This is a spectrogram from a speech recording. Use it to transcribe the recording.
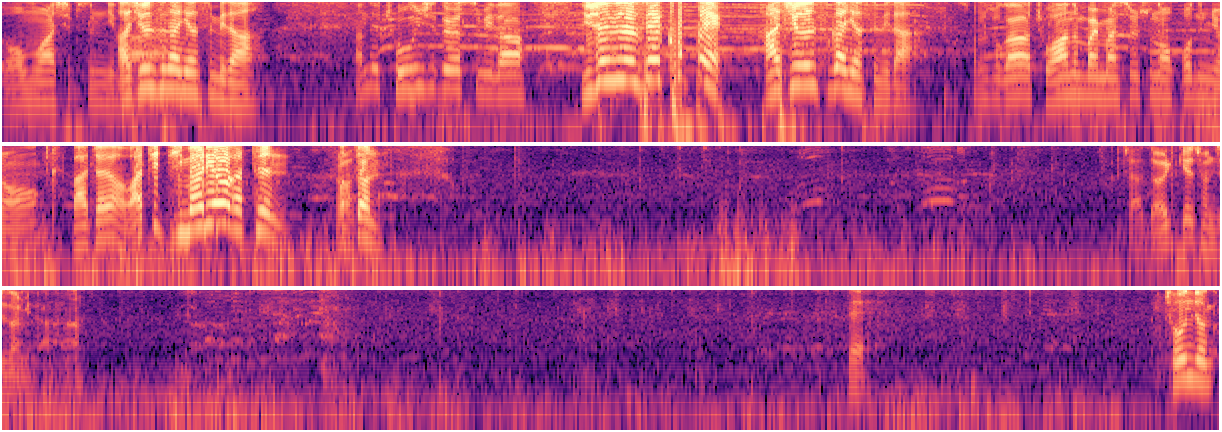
너무 아쉽습니다. 아쉬운 순간이었습니다. 아, 근데 좋은 시도였습니다. 유정민 선수의 컷백 아쉬운 순간이었습니다. 선수가 좋아하는 발만 쓸 수는 없거든요. 맞아요. 마치 디마리아와 같은 그렇죠. 어떤 자 넓게 전진합니다. 네 좋은 전. 오!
